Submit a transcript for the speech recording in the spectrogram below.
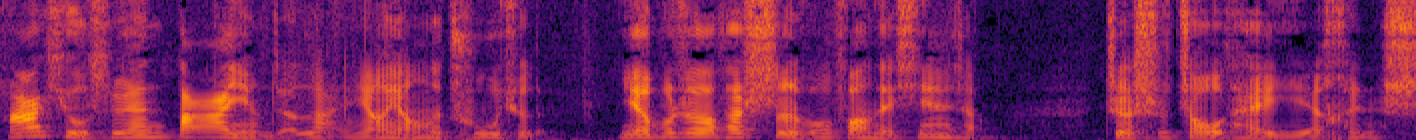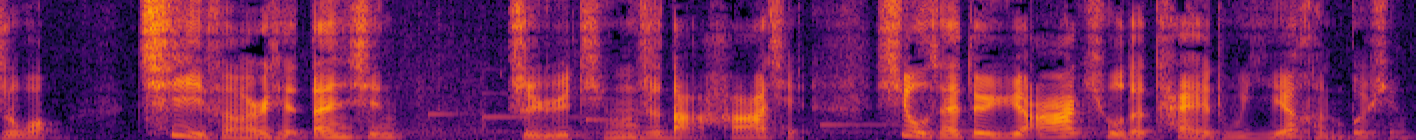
阿 Q 虽然答应着，懒洋洋的出去了，也不知道他是否放在心上。这使赵太爷很失望、气愤，而且担心。至于停止打哈欠，秀才对于阿 Q 的态度也很不平，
